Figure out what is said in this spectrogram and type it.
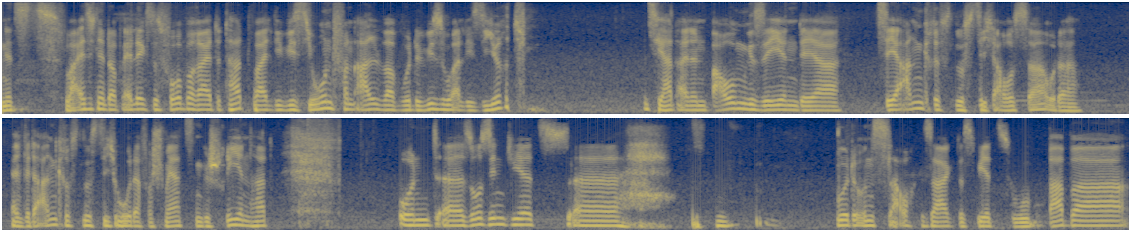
Und jetzt weiß ich nicht, ob Alex es vorbereitet hat, weil die Vision von Alva wurde visualisiert. Sie hat einen Baum gesehen, der sehr angriffslustig aussah oder entweder angriffslustig oder vor Schmerzen geschrien hat. Und äh, so sind wir jetzt, äh, wurde uns auch gesagt, dass wir zu Baba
